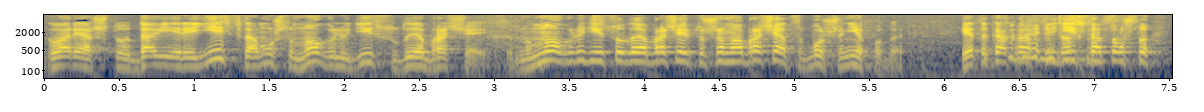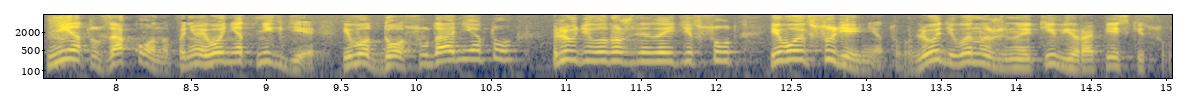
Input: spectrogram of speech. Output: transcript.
говорят, что доверие есть, потому что много людей в суды обращается. Но много людей в суды обращаются, потому что им обращаться больше некуда. Это как Куда раз свидетельствует о том, что нету закона, понимаете, его нет нигде. Его до суда нету, люди вынуждены идти в суд, его и в суде нету, люди вынуждены идти в Европейский суд.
